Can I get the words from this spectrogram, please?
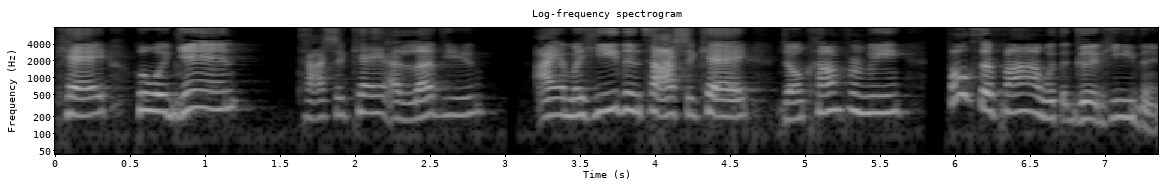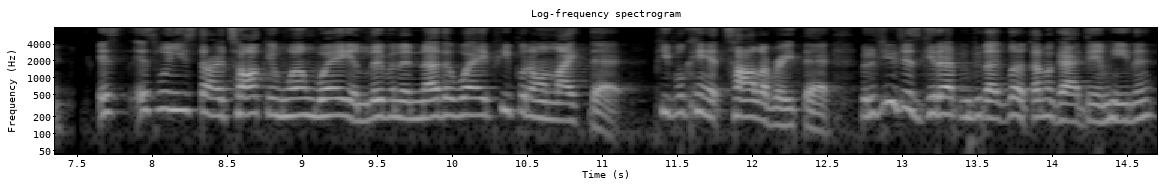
K, who again, Tasha K, I love you. I am a heathen, Tasha K. Don't come for me. Folks are fine with a good heathen. It's, it's when you start talking one way and living another way, people don't like that. People can't tolerate that. But if you just get up and be like, look, I'm a goddamn heathen.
